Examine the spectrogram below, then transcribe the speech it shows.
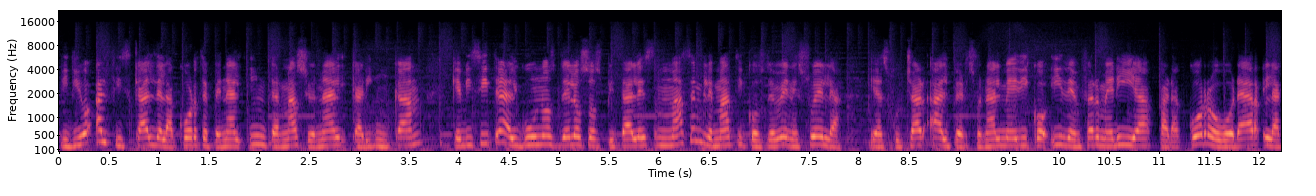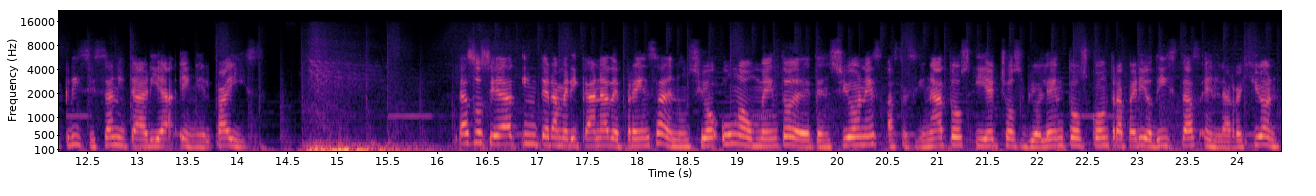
pidió al fiscal de la Corte Penal Internacional, Karim Kam, que visite algunos de los hospitales más emblemáticos de Venezuela y a escuchar al personal médico y de enfermería para corroborar la crisis sanitaria en el país. La Sociedad Interamericana de Prensa denunció un aumento de detenciones, asesinatos y hechos violentos contra periodistas en la región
